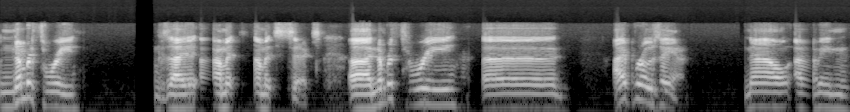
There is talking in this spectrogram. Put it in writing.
Number three, because I I'm at I'm at six. Uh, number three, uh, I have Roseanne. Now, I mean,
